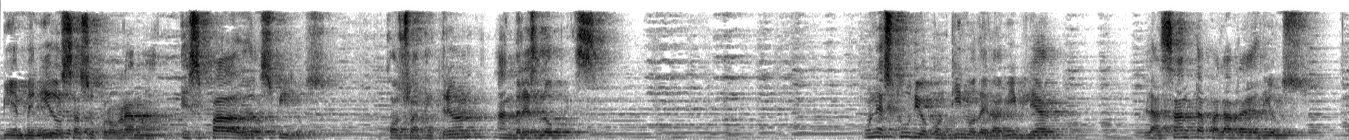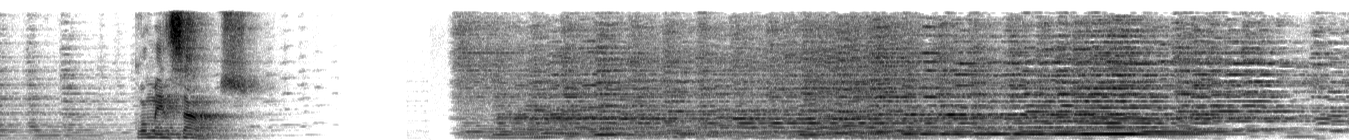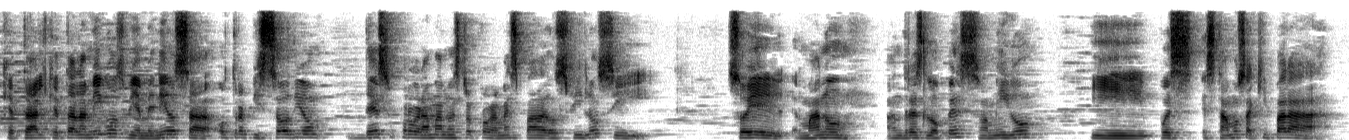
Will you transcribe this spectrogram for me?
Bienvenidos a su programa Espada de dos Filos, con su anfitrión Andrés López. Un estudio continuo de la Biblia, la Santa Palabra de Dios. Comenzamos. ¿Qué tal? ¿Qué tal amigos? Bienvenidos a otro episodio de su programa, nuestro programa Espada de dos Filos y soy el hermano Andrés López, su amigo, y pues estamos aquí para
